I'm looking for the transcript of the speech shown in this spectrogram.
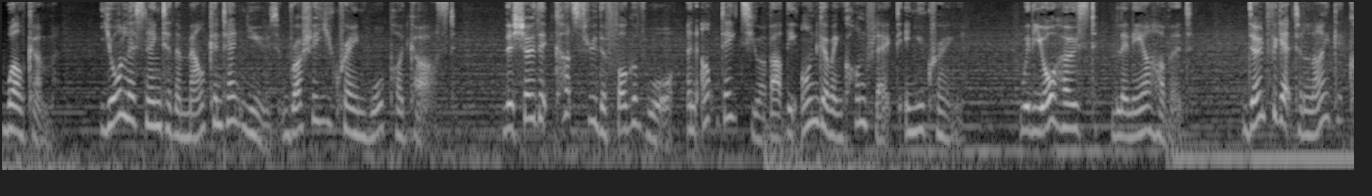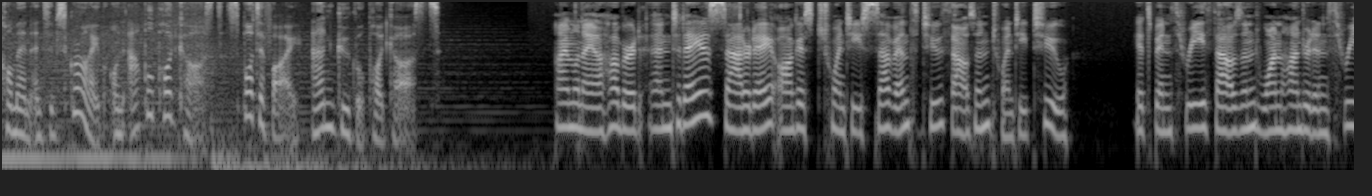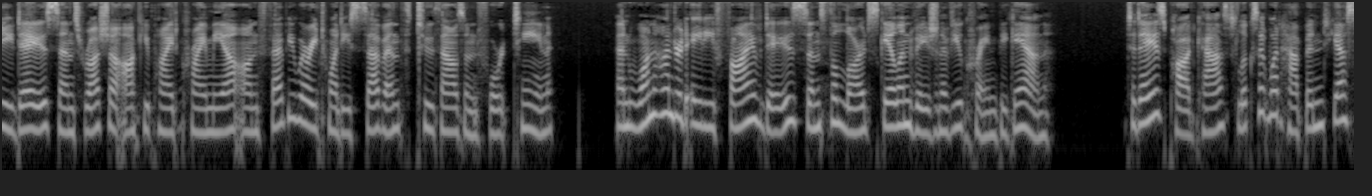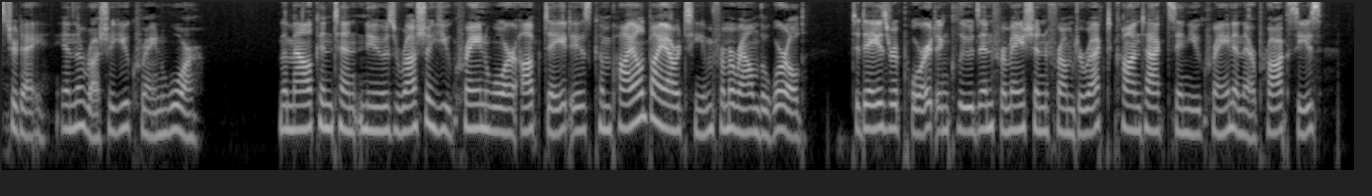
Welcome. You're listening to the Malcontent News Russia Ukraine War podcast, the show that cuts through the fog of war and updates you about the ongoing conflict in Ukraine. With your host, Linnea Hubbard. Don't forget to like, comment, and subscribe on Apple Podcasts, Spotify, and Google Podcasts. I'm Linnea Hubbard, and today is Saturday, August 27th, 2022. It's been 3,103 days since Russia occupied Crimea on February 27, 2014, and 185 days since the large scale invasion of Ukraine began. Today's podcast looks at what happened yesterday in the Russia Ukraine war. The Malcontent News Russia Ukraine War update is compiled by our team from around the world. Today's report includes information from direct contacts in Ukraine and their proxies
